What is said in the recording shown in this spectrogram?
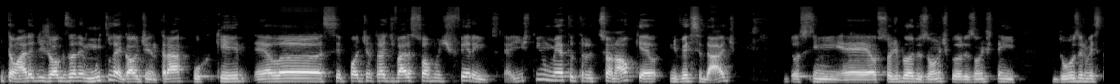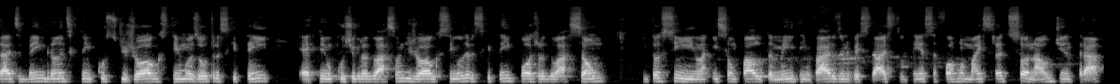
Então, a área de jogos é muito legal de entrar porque ela você pode entrar de várias formas diferentes. Né? A gente tem um método tradicional que é universidade. Então, assim, é, eu sou de Belo Horizonte. Belo Horizonte tem duas universidades bem grandes que têm curso de jogos, tem umas outras que têm é, tem um curso de graduação de jogos, tem outras que têm pós-graduação. Então, assim, em São Paulo também tem várias universidades, então tem essa forma mais tradicional de entrar.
